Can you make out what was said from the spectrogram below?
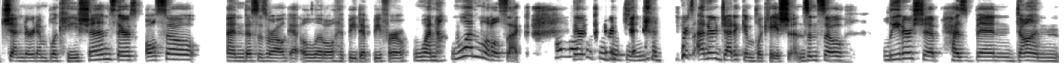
gendered implications, there's also and this is where I'll get a little hippy dippy for one one little sec. There's, energetic, there's energetic implications. And so mm-hmm. leadership has been done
